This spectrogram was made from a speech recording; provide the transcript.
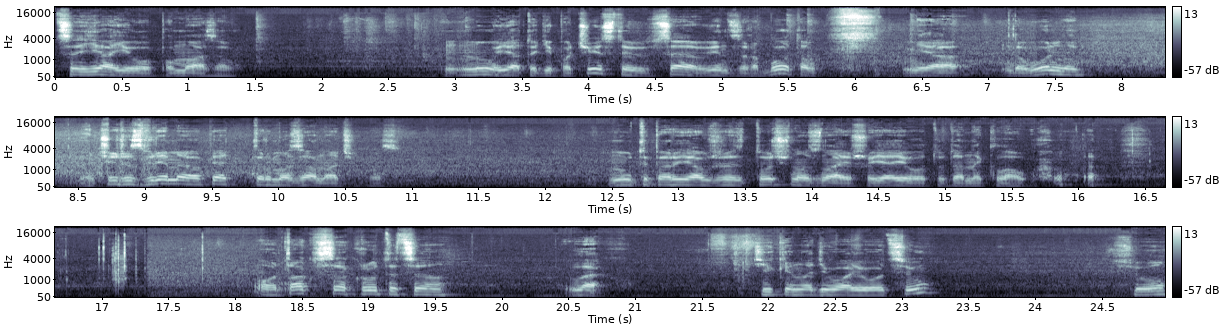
це я його помазав. Ну, я тоді почистив, все, він заработав. Я довольний. Через время опять тормоза почалось. Ну, тепер я вже точно знаю, що я його туди не клав. Отак все крутиться легко. Тільки надіваю оцю. Все,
